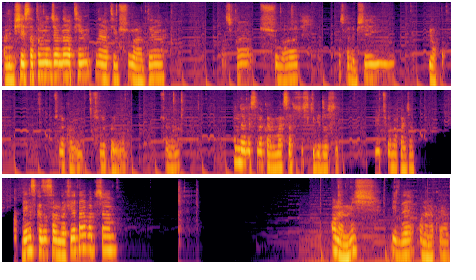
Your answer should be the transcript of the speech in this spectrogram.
hani bir şey satılmayınca ne atayım ne atayım şu vardı. Başka şu var. Başka da bir şey yok. Şunu koyayım, şunu koyayım. Şunu. Bunu da öylesine koyayım. Maksat sus gibi dursun. Hiç ona koyacağım. Deniz kızı sandığı fiyatına bakacağım. 10 emmiş. Bir de 10 eme koyalım.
